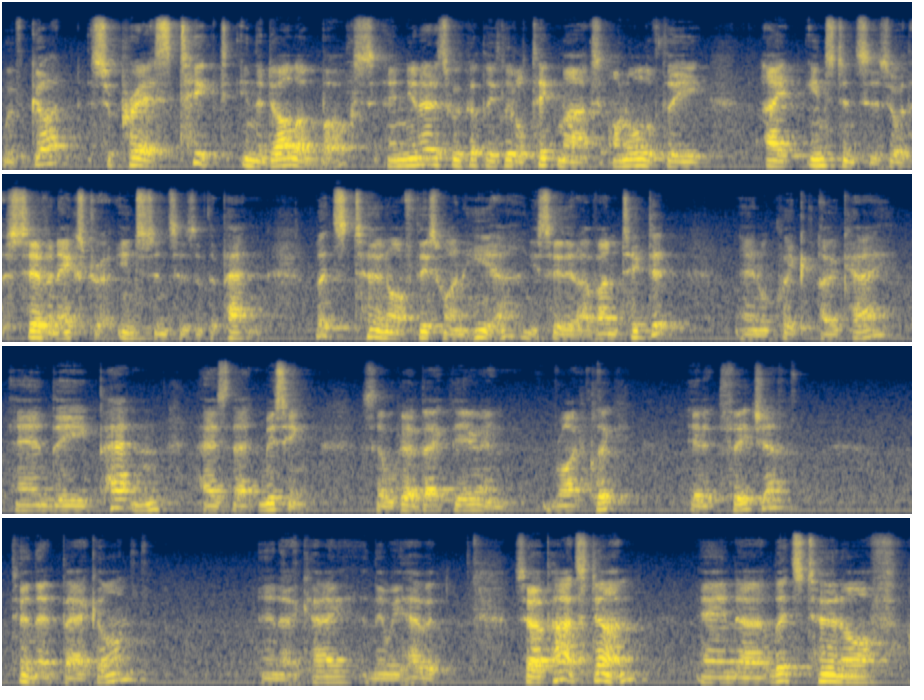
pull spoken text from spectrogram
We've got suppress ticked in the dialog box and you notice we've got these little tick marks on all of the eight instances or the seven extra instances of the pattern. Let's turn off this one here and you see that I've unticked it and we'll click OK and the pattern has that missing. So we'll go back there and right click, edit feature, turn that back on and OK and there we have it. So our part's done and uh, let's turn off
